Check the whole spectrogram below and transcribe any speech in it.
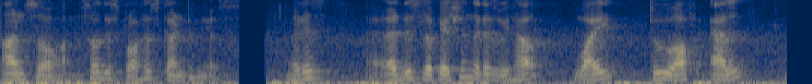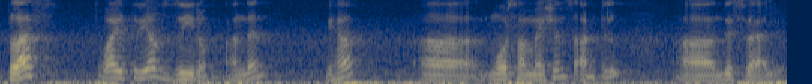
and so on. So this process continues. That is at this location that is we have y2 of L plus y3 of 0 and then we have uh, more summations until uh, this value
